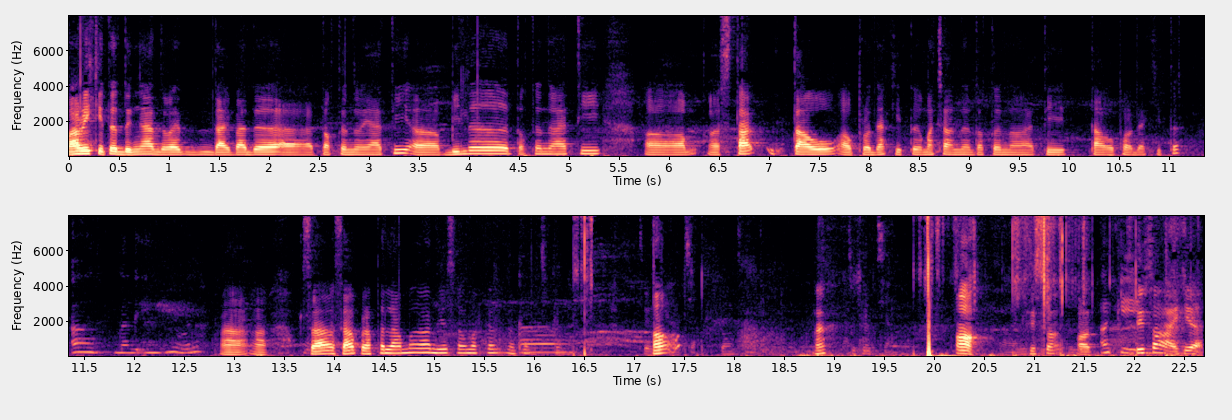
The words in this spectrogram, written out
mari kita dengar daripada uh, Dr. Nur Hayati uh, bila Dr. Nur Hayati uh, start tahu uh, produk kita macam mana Dr. Nur Hayati tahu produk kita Ah, balik ini lah. Ah, ah. Saya, saya berapa lama dia sama makan? Oh. Ha? Oh, this one. Oh, Okay. this one I hear.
